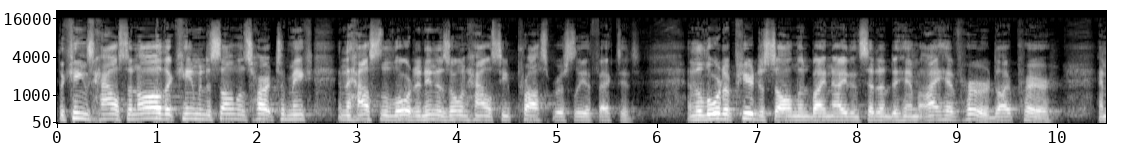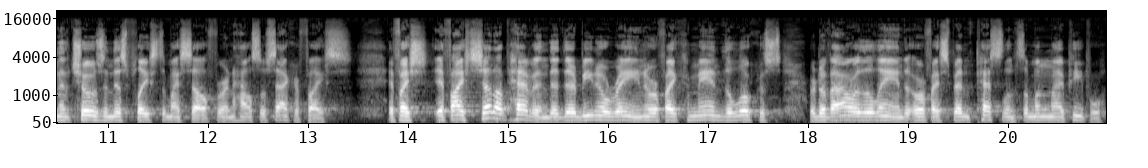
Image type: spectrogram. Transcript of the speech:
the king's house, and all that came into Solomon's heart to make in the house of the Lord, and in his own house he prosperously effected. And the Lord appeared to Solomon by night and said unto him, I have heard thy prayer, and have chosen this place to myself for an house of sacrifice. If I, if I shut up heaven that there be no rain, or if I command the locusts or devour the land, or if I spend pestilence among my people,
